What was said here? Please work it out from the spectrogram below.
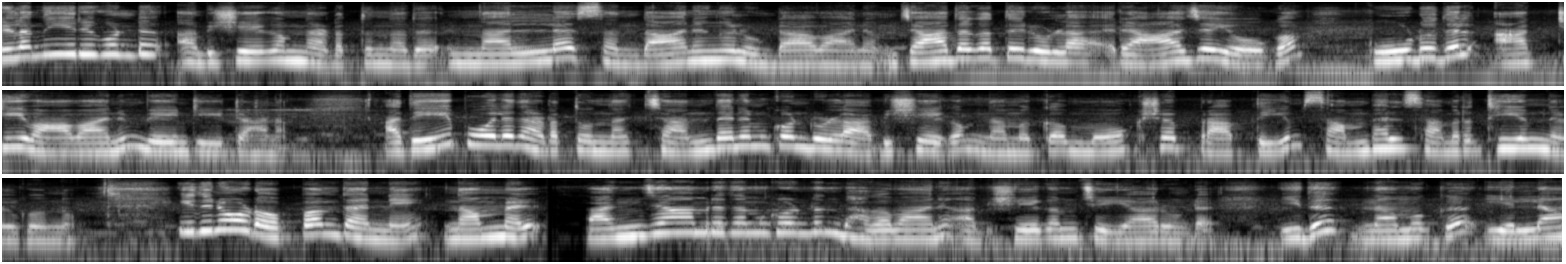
ഇളനീര് കൊണ്ട് അഭിഷേകം നടത്തുന്നത് നല്ല സന്താനങ്ങൾ ഉണ്ടാവാനും ജാതകത്തിലുള്ള രാജയോഗം കൂടുതൽ ആക്റ്റീവ് ആവാനും വേണ്ടിയിട്ടാണ്. അതേപോലെ നടത്തുന്ന ചന്ദനം കൊണ്ടുള്ള അഭിഷേകം നമുക്ക് മോക്ഷപ്രാപ്തിയും സമ്പൽ സമൃദ്ധിയും നൽകുന്നു. ഇതിനോടൊപ്പം തന്നെ നമ്മൾ പഞ്ചാമൃതം കൊണ്ടും ഭഗവാന് അഭിഷേകം ചെയ്യാറുണ്ട്. ഇത് നമുക്ക് എല്ലാ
